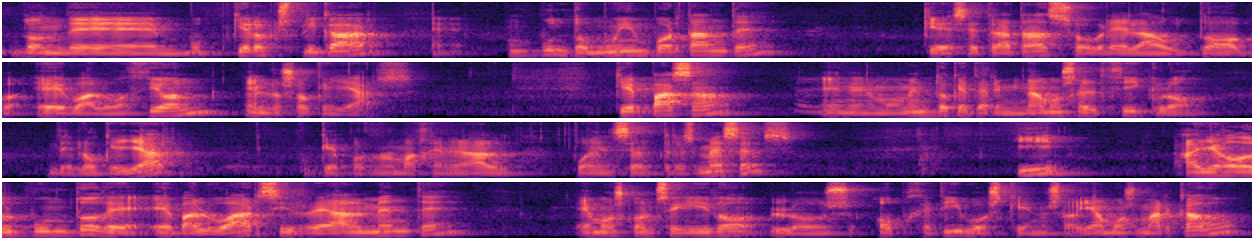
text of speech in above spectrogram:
donde quiero explicar un punto muy importante que se trata sobre la autoevaluación en los OKRs. ¿Qué pasa en el momento que terminamos el ciclo del OKR, que por norma general pueden ser tres meses, y ha llegado el punto de evaluar si realmente hemos conseguido los objetivos que nos habíamos marcado,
